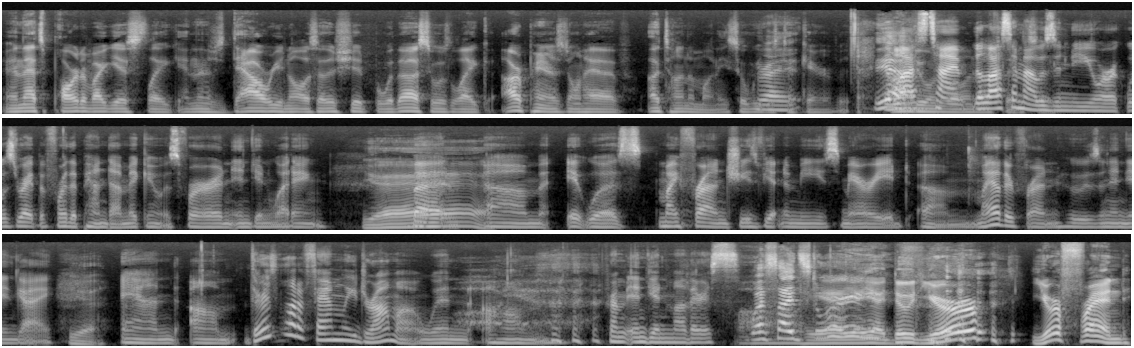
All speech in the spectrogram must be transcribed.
and that's part of I guess like, and then there's dowry and all this other shit. But with us, it was like our parents don't have a ton of money, so we just took care of it. Yeah. The last time, well the last time I was like- in New York was right before the pandemic, and it was for an Indian wedding. yeah, But um, it was my friend. She's Vietnamese, married um, my other friend who's an Indian guy, yeah. and um, there's a lot of family drama when um, from Indian mothers. West Side Oh, Story. Yeah, yeah, yeah, dude. Your your friend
